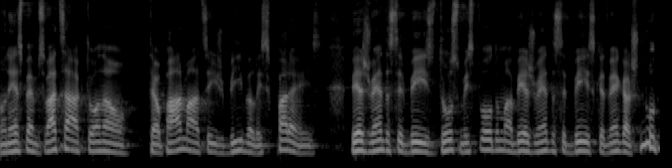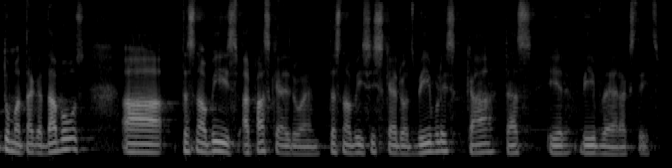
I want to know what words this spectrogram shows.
Un iespējams, vecāki to nav tev pārmācījuši bībeliski pareizi. Bieži vien tas ir bijis dusmu izplūdumā, bieži vien tas ir bijis, kad vienkārši nu, tu man tagad dabūsi. Uh, tas nav bijis ar paskaidrojumu. Tas nav bijis izskaidrots bībeliski, kā tas ir Bībelē rakstīts.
